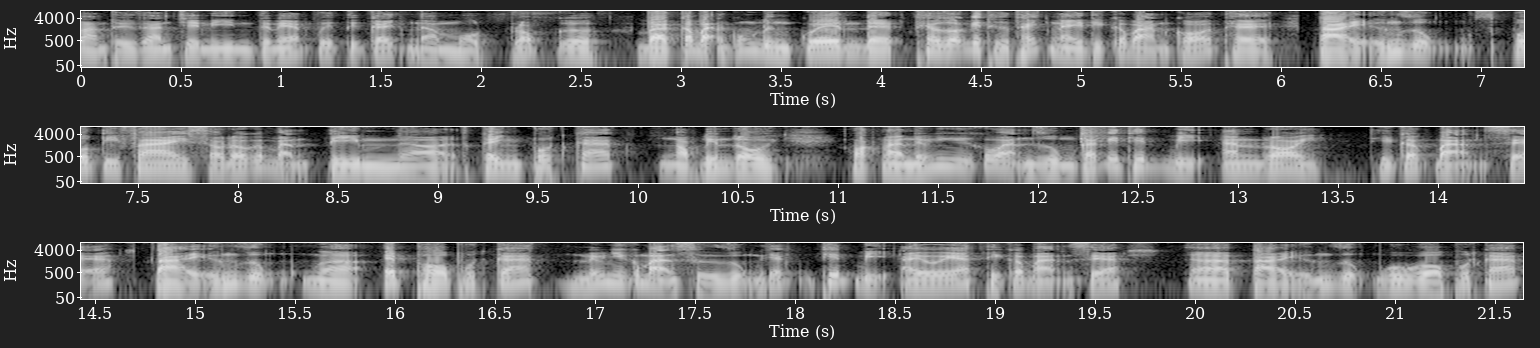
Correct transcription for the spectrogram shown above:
toàn thời gian trên internet với tư cách là một blogger. Và các bạn cũng đừng quên để theo dõi cái thử thách này thì các bạn có thể tải ứng dụng Spotify, sau đó các bạn tìm uh, kênh podcast Ngọc đến rồi. Hoặc là nếu như các bạn dùng các cái thiết bị Android thì các bạn sẽ tải ứng dụng uh, Apple Podcast. Nếu như các bạn sử dụng các thiết bị iOS thì các bạn sẽ uh, tải ứng dụng Google Podcast.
